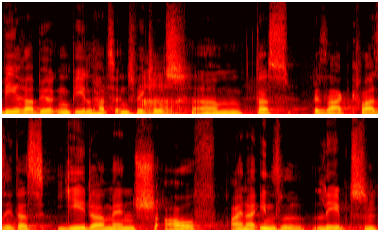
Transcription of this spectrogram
Vera Birkenbiel hat es entwickelt. Ah. Ähm, das besagt quasi, dass jeder Mensch auf einer Insel lebt. Hm.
